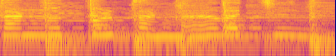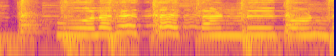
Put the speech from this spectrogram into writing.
கண்ணுக்குள் கண்ண வச்சு உலகத்தை கண்டு கொண்ட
